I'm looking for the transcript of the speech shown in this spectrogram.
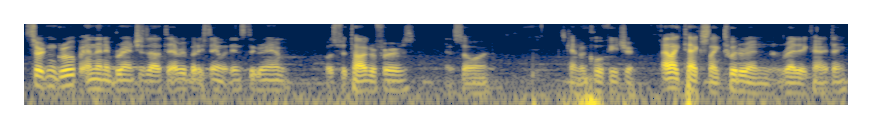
certain group and then it branches out to everybody. Same with Instagram, was photographers, and so on. It's kind of a cool feature. I like text like Twitter and Reddit kind of thing.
